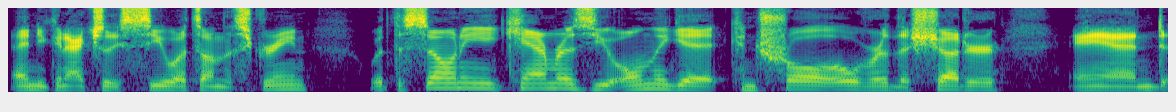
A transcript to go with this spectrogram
and you can actually see what's on the screen. With the Sony cameras, you only get control over the shutter and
